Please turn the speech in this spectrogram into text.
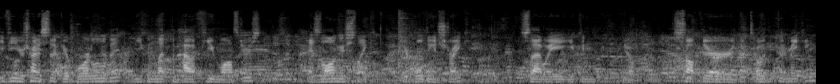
if you're trying to set up your board a little bit, you can let them have a few monsters, as long as like you're holding a strike. So that way you can, you know, stop their, their toad that they're making.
